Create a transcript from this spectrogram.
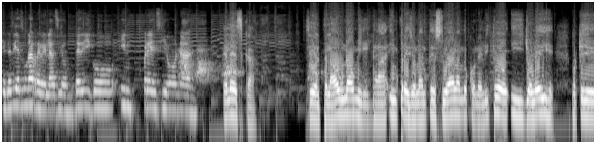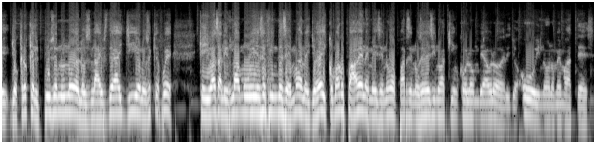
Ese sí es una revelación, te digo, impresionante. El Esca. Sí, el pelado una humildad impresionante. Estuve hablando con él y todo. Y yo le dije, porque yo creo que él puso en uno de los lives de IG o no sé qué fue, que iba a salir la movie ese fin de semana. Y yo, hey, ¿cómo hago para verla? Y me dice, no, parce, no se ve sino aquí en Colombia, brother. Y yo, uy, no, no me mates.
